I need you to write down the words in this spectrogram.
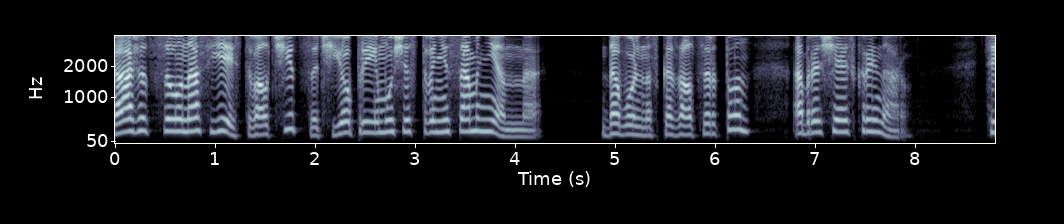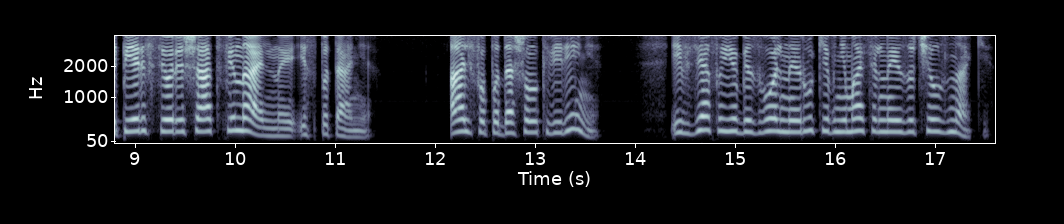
«Кажется, у нас есть волчица, чье преимущество несомненно», — довольно сказал Цертон, обращаясь к Рейнару. «Теперь все решат финальные испытания». Альфа подошел к Верене и, взяв ее безвольные руки, внимательно изучил знаки.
